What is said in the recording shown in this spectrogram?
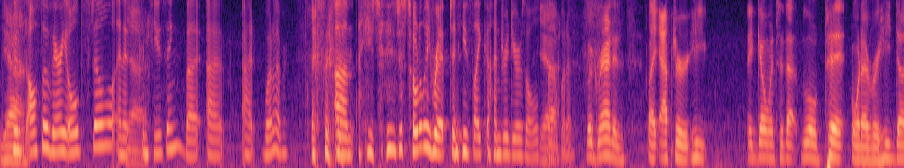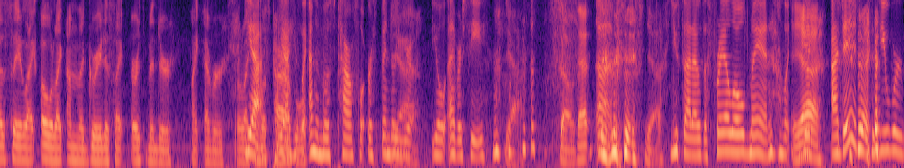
yeah. who's also very old still, and it's Yeah. confusing, but uh, I, whatever. um, he, he's just totally ripped, and he's like hundred years old. Yeah. but whatever. But granted, like after he they go into that little pit or whatever, he does say like, "Oh, like I'm the greatest like earthbender like ever, or like yeah, the most powerful." yeah. He's like, I'm the most powerful Earthbender Yeah. you're, you'll ever see. yeah. So that, Um, yeah, you thought I was a frail old man. I was like, Yeah. yeah, I did because you were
